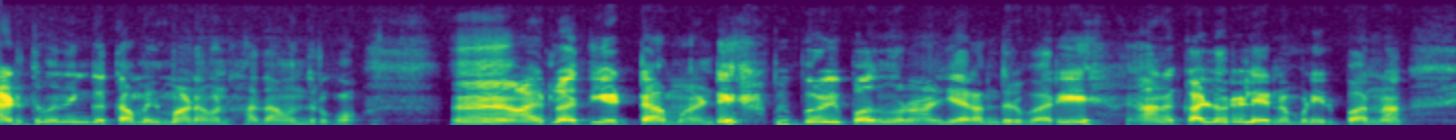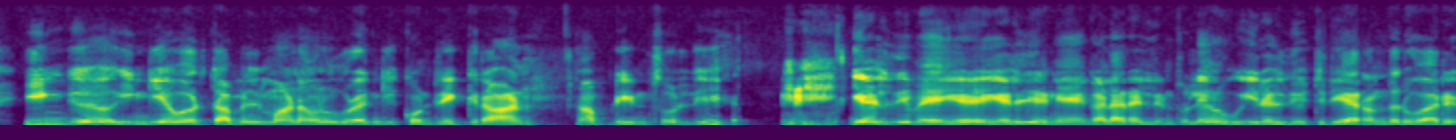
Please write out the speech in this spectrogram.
அடுத்து வந்து இங்கே தமிழ் மாணவன் அதான் வந்திருக்கும். ஆயிரத்தி தொள்ளாயிரத்தி எட்டாம் ஆண்டு பிப்ரவரி பதினோரு நாள் இறந்துருவார். ஆனால் கல்லூரியில் என்ன பண்ணியிருப்பார்னா இங்கே இங்கே ஒரு தமிழ் மாணவன் உறங்கி கொண்டிருக்கிறான் அப்படின்னு சொல்லி எழுதி எழுதிருங்க கலர் சொல்லி ஒரு உயிர் எழுதி வச்சுட்டு இறந்துருவார்.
